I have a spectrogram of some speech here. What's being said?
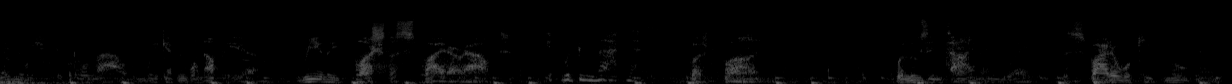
Maybe we should just go loud and wake everyone up here. Really flush the spider out. It would be madness. But fun. We're losing time anyway. The spider will keep moving.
